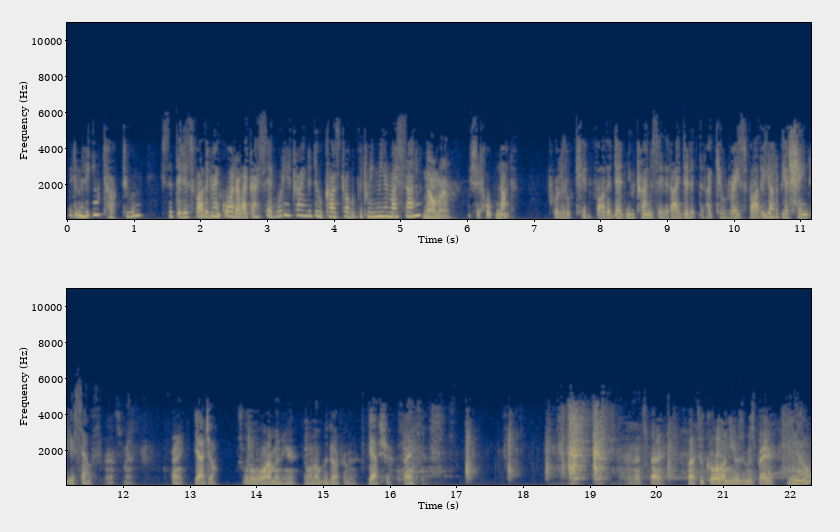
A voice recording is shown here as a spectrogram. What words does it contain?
Wait a minute, you talked to him. He said that his father drank water, like I said. What are you trying to do, cause trouble between me and my son? No, ma'am. I should hope not. Poor little kid, father dead, and you trying to say that I did it, that I killed Ray's father. You ought to be ashamed of yourself. Yes, ma'am. Frank, Yeah, Joe. it's a little warm in here. You want to open the door for a minute? Yeah, sure. Thank you. Yeah, that's better. Not too cold on you, is it, Miss Prater? No?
